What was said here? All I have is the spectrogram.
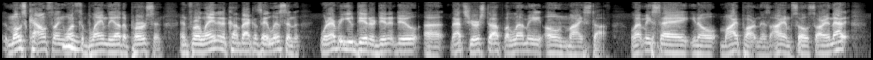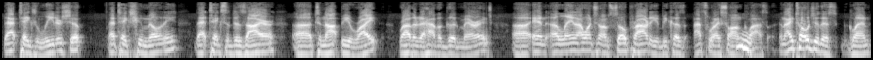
most counseling wants to blame the other person. And for Elena to come back and say, Listen, whatever you did or didn't do, uh, that's your stuff, but let me own my stuff. Let me say, you know, my part in this. I am so sorry. And that that takes leadership. That takes humility. That takes a desire uh, to not be right, rather to have a good marriage. Uh, and Elaine, I want you to know I'm so proud of you because that's what I saw in class. And I told you this, Glenn,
